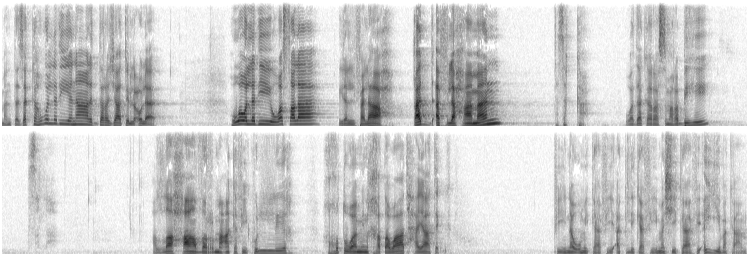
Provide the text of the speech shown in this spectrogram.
من تزكى هو الذي ينال الدرجات العلى هو الذي وصل إلى الفلاح. قد أفلح من تزكى. وذكر اسم ربه صلى. الله حاضر معك في كل خطوة من خطوات حياتك. في نومك في أكلك في مشيك في أي مكان.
